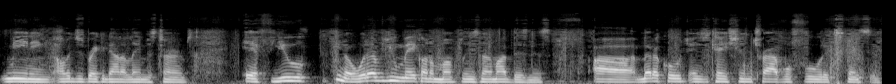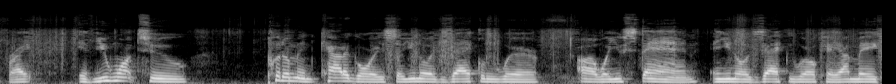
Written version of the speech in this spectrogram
meaning, I would just break it down in layman's terms. If you, you know, whatever you make on a monthly is none of my business. Uh, medical, education, travel, food, expensive, right? If you want to put them in categories so you know exactly where uh, where you stand and you know exactly where okay I make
